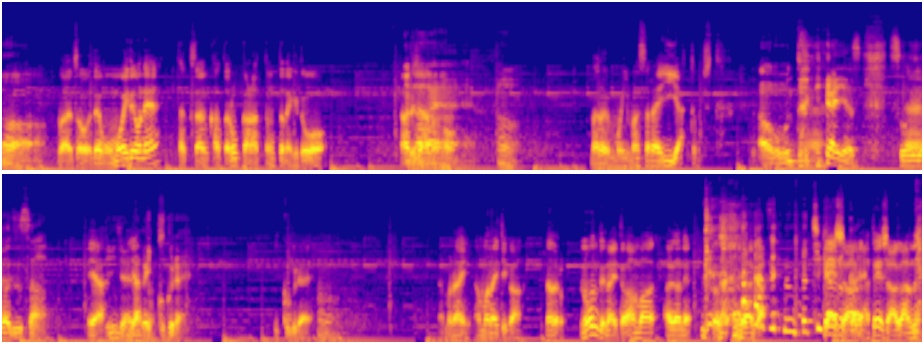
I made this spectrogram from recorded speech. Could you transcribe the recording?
あまあそうでも思い出をねたくさん語ろうかなって思ったんだけどあるじゃんあの。うん。まあでももう今更いいやって思っちゃっあ本当に？いやいやそう言わずさ。たいやいいんじゃない？なんか一個ぐらい。一個ぐらい。うんあんまないあんまないっていうかなんだろう飲んでないとあんまあれだね。なんか テンションテンション上がんない。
